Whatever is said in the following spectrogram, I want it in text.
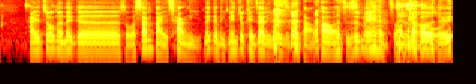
台中的那个什么三百畅饮，那个里面就可以在里面直接打炮，只是没很糟糕而已。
